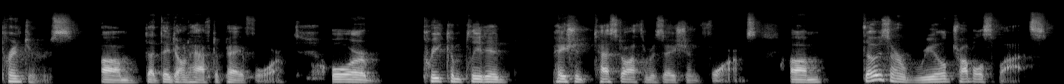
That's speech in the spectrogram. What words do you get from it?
printers um, that they don't have to pay for, or pre completed patient test authorization forms, um, those are real trouble spots.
